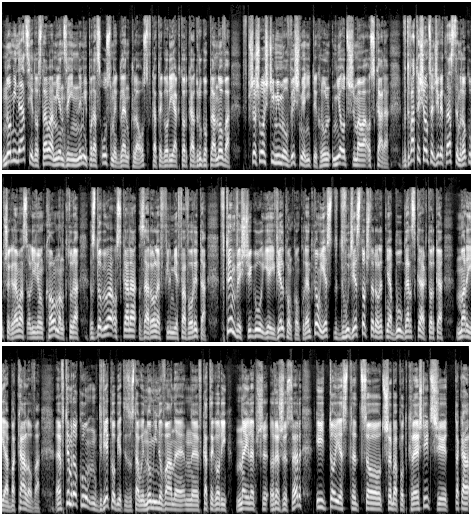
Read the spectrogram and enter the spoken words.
Nominację dostała m.in. po raz ósmy Glenn Close w kategorii aktorka drugoplanowa. W przeszłości mimo wyśmienitych ról nie otrzymała Oscara. W 2019 roku przegrała z Olivią Colman, która zdobyła Oscara za rolę w filmie Faworyta. W tym wyścigu jej wielką konkurentką jest 24-letnia bułgarska aktorka Maria Bakalowa. E, W tym roku dwie kobiety zostały nominowane w kategorii najlepszy reżyser i to jest, co trzeba podkreślić, e, taka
